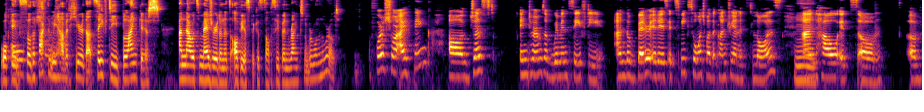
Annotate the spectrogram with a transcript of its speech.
walking. Oh, so the fact sure, that we have it here, that safety blanket, and now it's measured and it's obvious because it's obviously been ranked number one in the world for sure. I think uh, just in terms of women's safety, and the better it is, it speaks so much about the country and its laws mm. and how it's. Um, of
